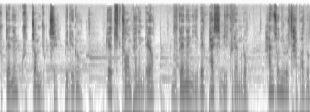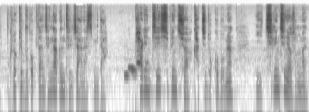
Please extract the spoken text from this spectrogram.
두께는 9.67mm로 꽤 두터운 편인데요. 무게는 282g으로 한 손으로 잡아도 그렇게 무겁다는 생각은 들지 않았습니다. 8인치, 10인치와 같이 놓고 보면 이 7인치 녀석만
